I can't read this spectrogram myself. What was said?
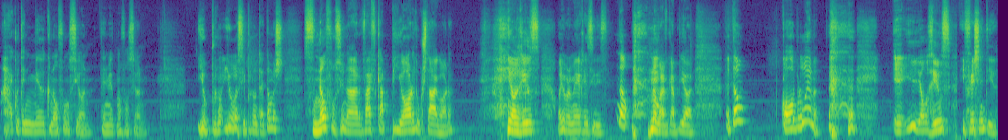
ah, é que eu tenho medo que não funcione tenho medo que não funcione. E eu, eu assim perguntei, então, mas se não funcionar, vai ficar pior do que está agora? E ele riu-se, olhou para mim, riu-se e disse, não, não vai ficar pior. Então, qual é o problema? e, e, ele riu-se e fez sentido.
